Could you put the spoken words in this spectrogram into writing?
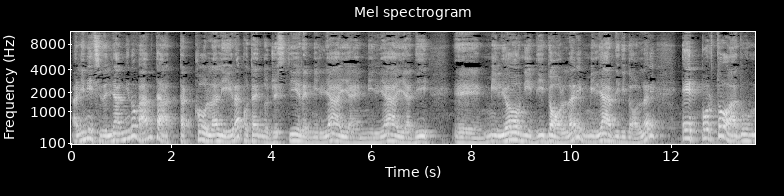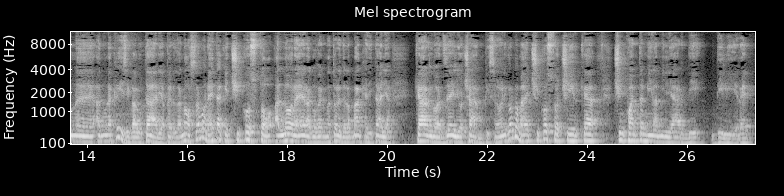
agli inizi degli anni 90 attaccò la lira potendo gestire migliaia e migliaia di eh, milioni di dollari, miliardi di dollari e portò ad, un, eh, ad, una crisi valutaria per la nostra moneta che ci costò, allora era governatore della Banca d'Italia Carlo Azeglio Ciampi, se non ricordo mai, ci costò circa 50 mila miliardi di lire.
